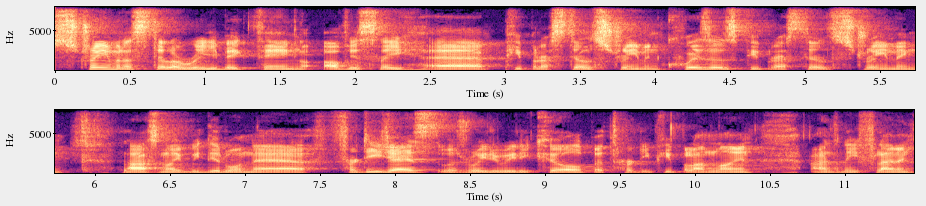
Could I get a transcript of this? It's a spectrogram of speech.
Streaming is still a really big thing. Obviously, uh, people are still streaming quizzes. People are still streaming. Last night we did one uh, for DJs. It was really really cool. But thirty people online. Anthony Fleming,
